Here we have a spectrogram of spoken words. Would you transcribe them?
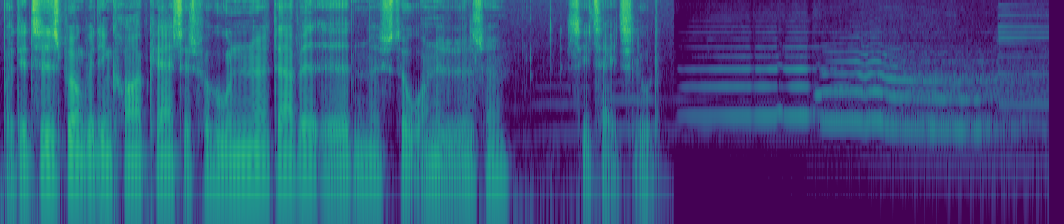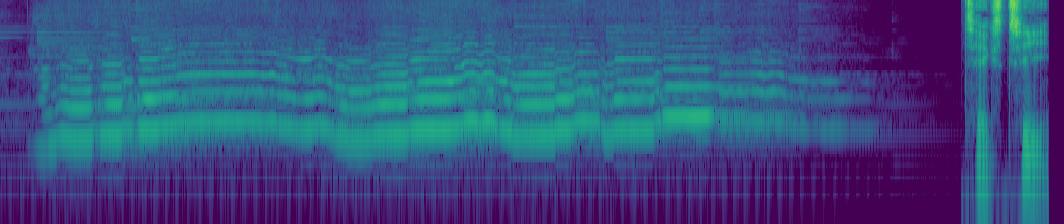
På det tidspunkt vil din krop kastes for hundene, der vil æde den med stor nydelse. Citat slut. Tekst 10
